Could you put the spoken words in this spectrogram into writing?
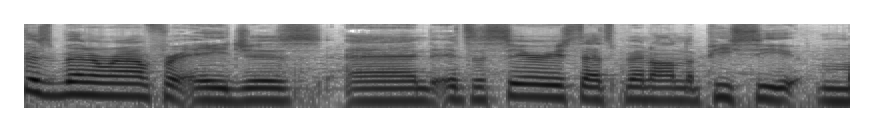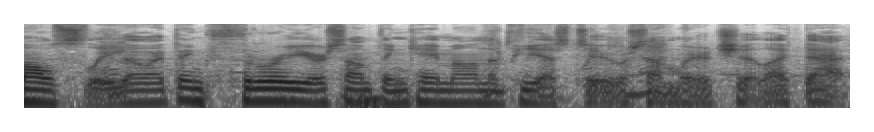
Has been around for ages, and it's a series that's been on the PC mostly, though I think 3 or something came on the PS2 or some weird shit like that.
